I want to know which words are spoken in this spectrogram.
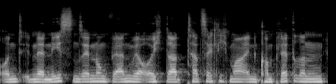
und in der nächsten Sendung werden wir euch da tatsächlich mal einen kompletteren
